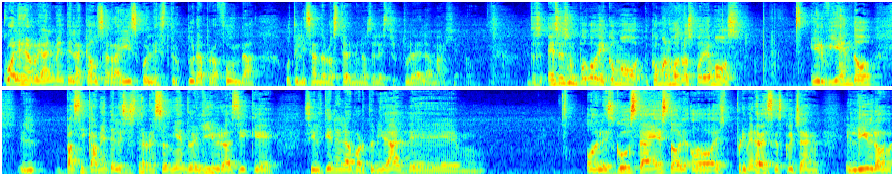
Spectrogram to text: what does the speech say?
cuál es realmente la causa raíz o la estructura profunda utilizando los términos de la estructura de la magia. Entonces, eso es un poco de cómo, cómo nosotros podemos ir viendo. Básicamente les estoy resumiendo el libro, así que si tienen la oportunidad de o les gusta esto o es primera vez que escuchan el libro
